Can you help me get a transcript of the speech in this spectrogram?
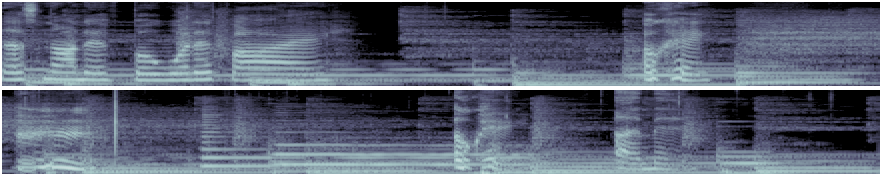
That's not if, but what if I. Okay. okay, I'm in.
